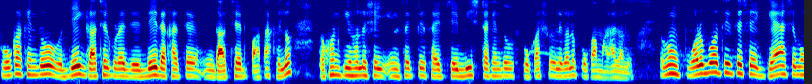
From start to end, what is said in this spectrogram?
পোকা কিন্তু যেই গাছের গোড়ায় যেই দেখা যাচ্ছে গাছের পাতা খেলো, তখন কি হলো, সেই ইনসেকটিসাইড সেই বিষটা কিন্তু পোকার শরীরে গেল, পোকা মারা গেল। এবং পরবর্তীতে সেই গ্যাস এবং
